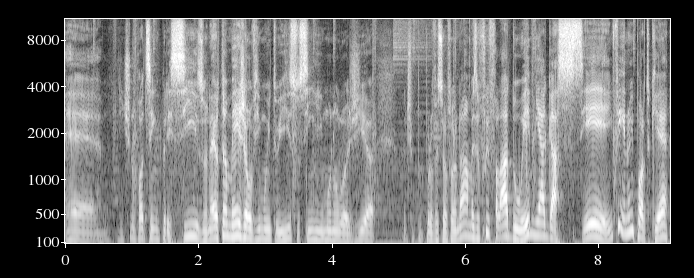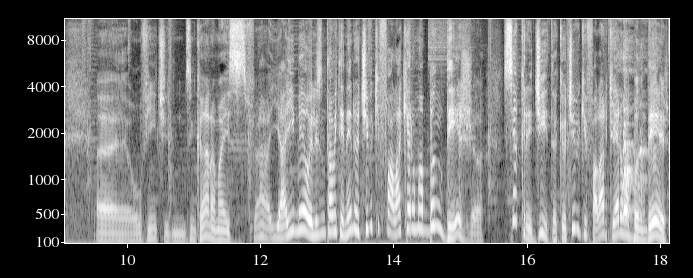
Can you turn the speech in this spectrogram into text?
é, a gente não pode ser impreciso, né? Eu também já ouvi muito isso, sim, em imunologia. Tipo, o professor falando, ah, mas eu fui falar do MHC, enfim, não importa o que é. é ouvinte, não desencana, mas. ah, e aí, meu, eles não estavam entendendo, eu tive que falar que era uma bandeja. Você acredita que eu tive que falar que era uma bandeja?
